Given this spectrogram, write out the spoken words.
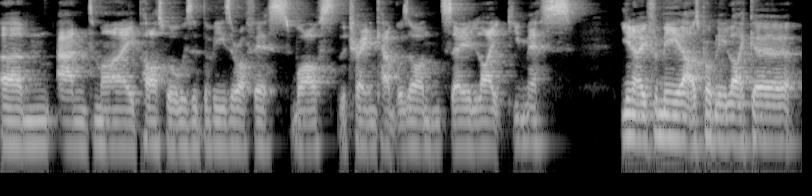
Um, and my passport was at the visa office whilst the training camp was on. So like you miss, you know, for me that was probably like a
